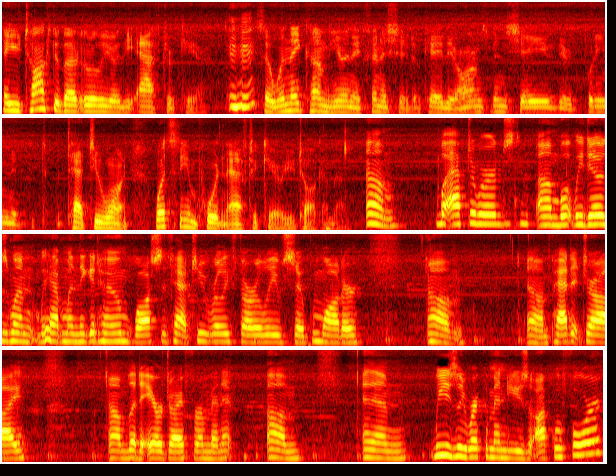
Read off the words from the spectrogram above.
Now you talked about earlier the aftercare. Mm-hmm. So when they come here and they finish it, okay, their arm's been shaved, they're putting the t- tattoo on. What's the important aftercare you're talking about? Um, well, afterwards, um, what we do is when we have when they get home, wash the tattoo really thoroughly with soap and water. Um, um, pat it dry. Um, let it air dry for a minute. And then we usually recommend you use Aquaphor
